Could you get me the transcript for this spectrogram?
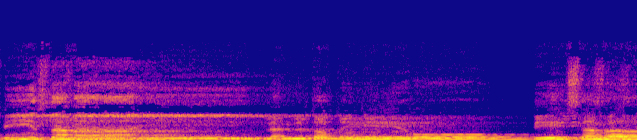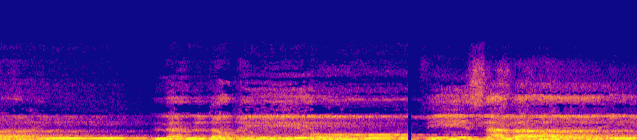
في سمائي لن تطيروا. في سمائي لن تطيروا. في سمائي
